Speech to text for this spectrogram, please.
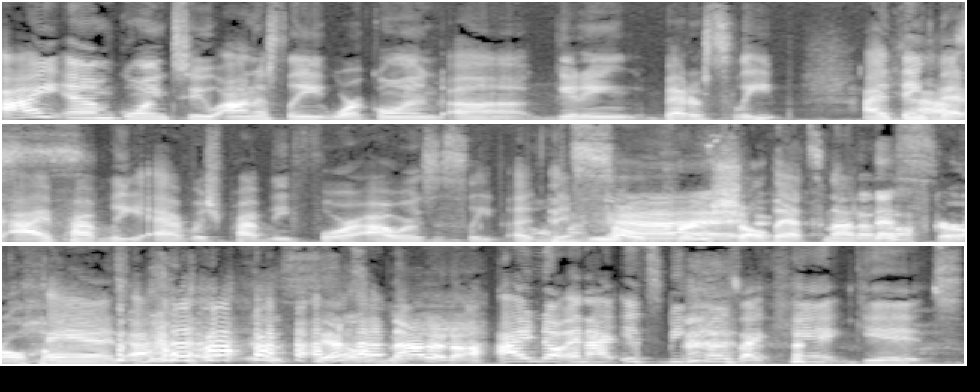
I am going to honestly work on uh, getting better sleep. I think Yes. that I probably average probably four hours of sleep a day. my So God. crucial. That's not That's enough, girl. And That's not enough. I know, and I it's because I can't get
